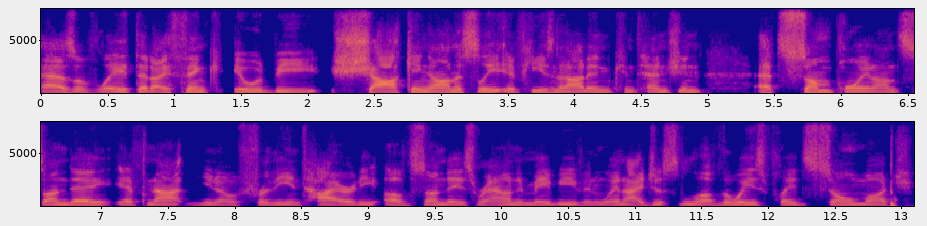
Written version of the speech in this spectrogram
as of late that i think it would be shocking honestly if he's not in contention at some point on Sunday, if not, you know, for the entirety of Sunday's round and maybe even win. I just love the way he's played so much.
